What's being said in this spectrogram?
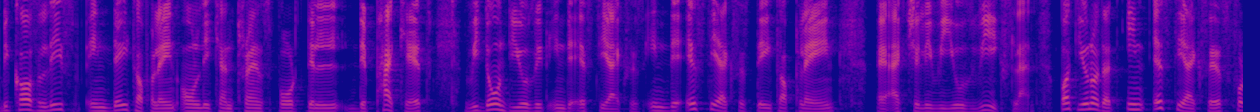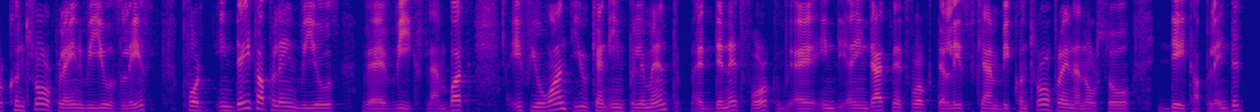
because Lisp in data plane only can transport the, the packet, we don't use it in the SD-Access. In the SD-Access data plane, actually we use VXLAN, but you know that in SD-Access for control plane we use Lisp, for in data plane we use uh, VXLAN. But if you want, you can implement uh, the network. Uh, in, the, in that network, the Lisp can be control plane and also data plane. The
